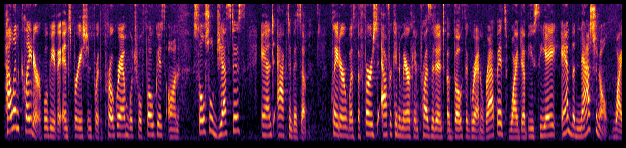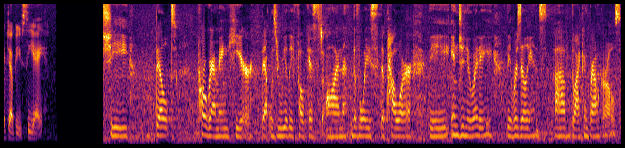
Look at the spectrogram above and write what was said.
Helen Claytor will be the inspiration for the program, which will focus on social justice and activism. Claytor was the first African-American president of both the Grand Rapids YWCA and the National YWCA. She built programming here that was really focused on the voice, the power, the ingenuity, the resilience of black and brown girls.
